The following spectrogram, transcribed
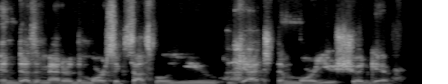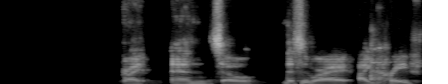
And doesn't matter, the more successful you get, the more you should give. Right. And so this is where I, I crave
